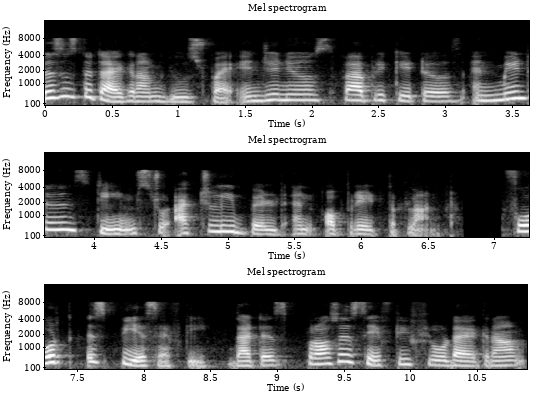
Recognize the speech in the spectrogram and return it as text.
This is the diagram used by engineers, fabricators, and maintenance teams to actually build and operate the plant. Fourth is PSFD, that is Process Safety Flow Diagram,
